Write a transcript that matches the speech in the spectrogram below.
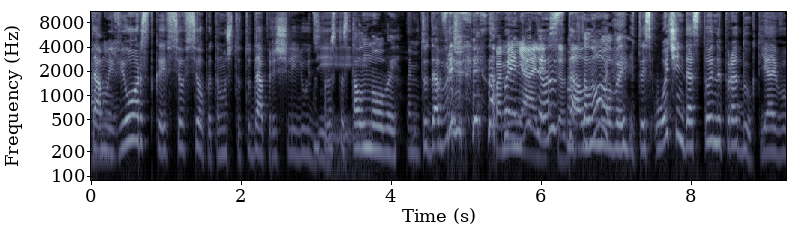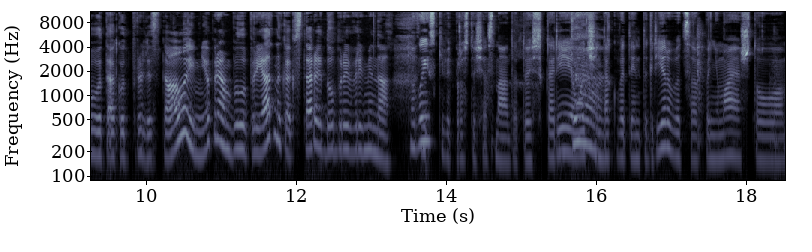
Там и они верстка, и все, все, потому что туда пришли Он люди. просто и- стал новый. пом- Туда пришли Поменяли он Он да. стал стал новый. И то есть очень достойный продукт. Я его вот так вот пролистала, и мне прям было приятно, как в старые добрые времена. Ну, выискивать просто сейчас надо. То есть, скорее Да. очень так в это интегрироваться, понимая, что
